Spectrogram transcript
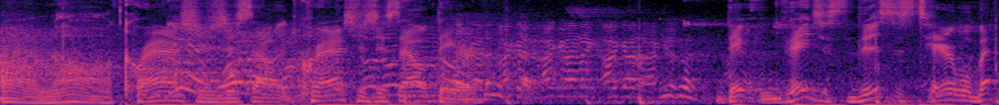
Oh no, Crash is just out. Crash is just out there. They they just this is terrible. Ba-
